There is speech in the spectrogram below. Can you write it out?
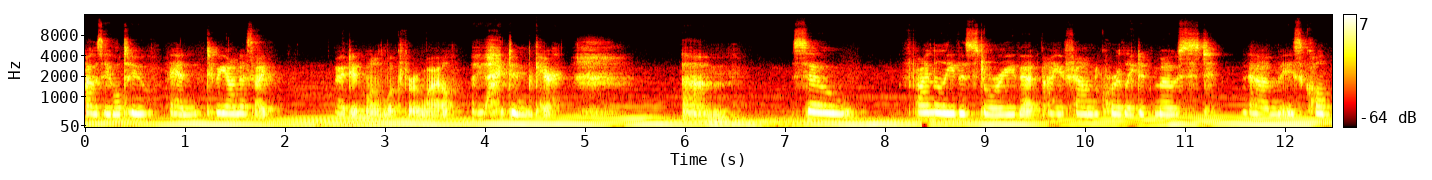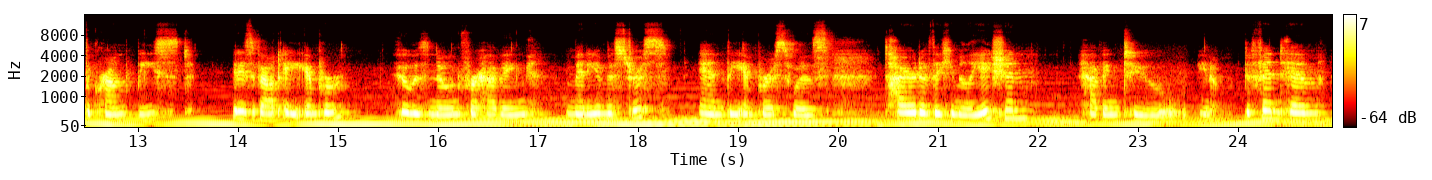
I was able to. And to be honest, I I didn't want to look for a while. I, I didn't care. Um, so finally, the story that I found correlated most um, is called The Crowned Beast. It is about a emperor who was known for having many a mistress, and the empress was tired of the humiliation, having to, you know, defend him,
